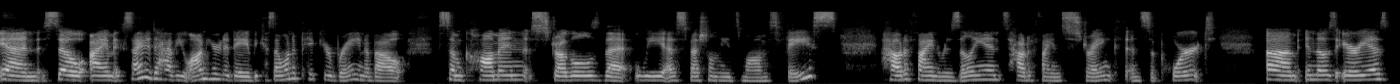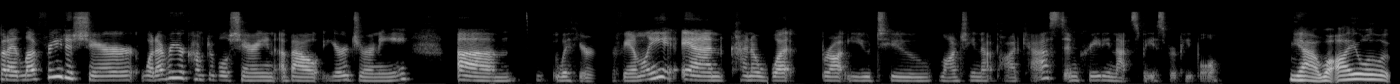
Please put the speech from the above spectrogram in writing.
And so I'm excited to have you on here today because I want to pick your brain about some common struggles that we as special needs moms face, how to find resilience, how to find strength and support um, in those areas. But I'd love for you to share whatever you're comfortable sharing about your journey um, with your family and kind of what brought you to launching that podcast and creating that space for people? Yeah, well, I will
